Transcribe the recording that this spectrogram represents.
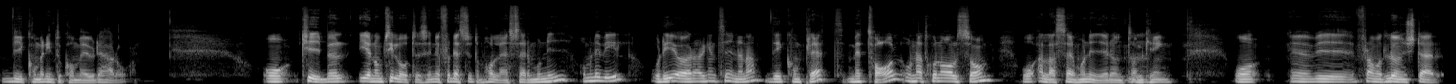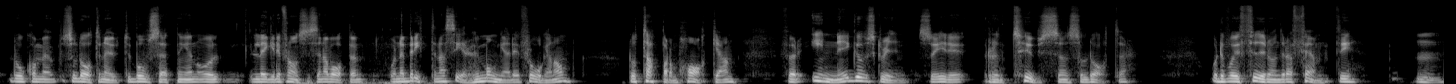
vi kommer inte att komma ur det här då. Och Kiebel ger dem tillåtelse, ni får dessutom hålla en ceremoni om ni vill. Och det gör argentinerna. Det är komplett med tal och nationalsång och alla ceremonier runt omkring. Och eh, vi, framåt lunch där, då kommer soldaterna ut till bosättningen och lägger ifrån sig sina vapen. Och när britterna ser hur många det är frågan om, då tappar de hakan. För inne i Goose Green så är det runt tusen soldater. Och det var ju 450 Mm.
